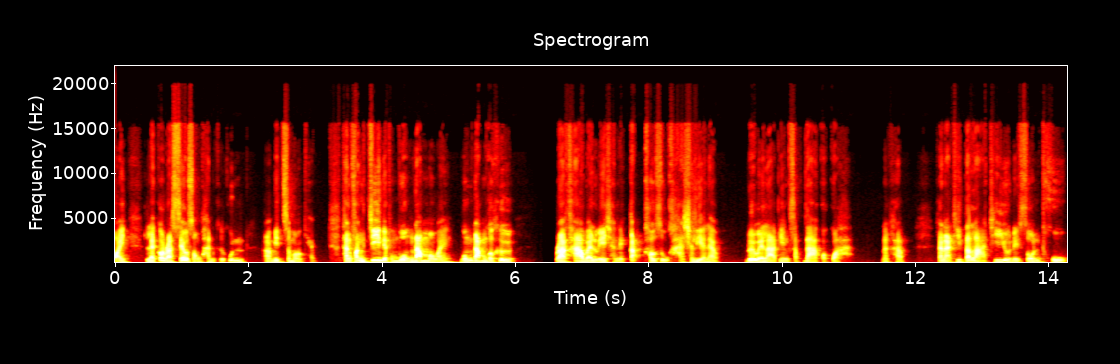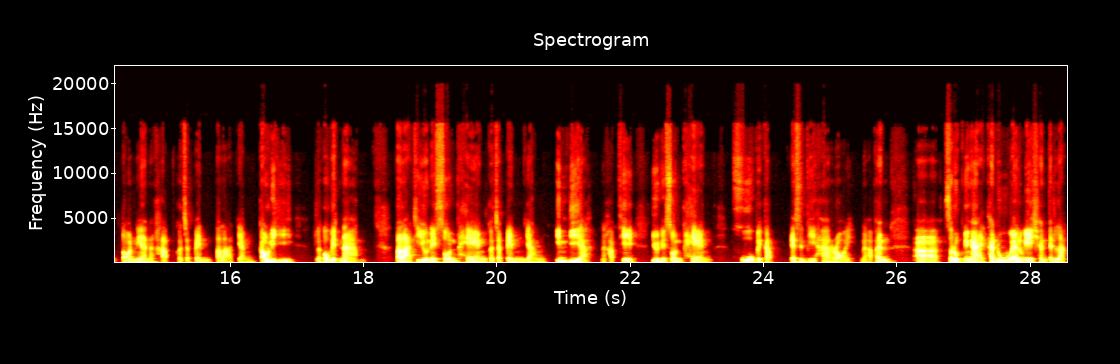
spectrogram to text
500 และก็ Russell 2,000 คือหุ้น mid small cap ทางฝั่งจีนเนี่ยผมวงดำมาไว้ วงดำก็คือราคา valuation เนี่ยกลับเข้าสู่ค่าเฉลี่ยแล้ว ด้วยเวลาเพียงสัปดาห์กว่าๆนะครับ ขณะที่ตลาดที่อยู่ในโซนถูกตอนนี้นะครับ ก็จะเป็นตลาดอย่างเกาหลีแล้วก็เวียดนาม ตลาดที่อยู่ในโซนแพงก็จะเป็นอย่างอินเดียนะครับที่อยู่ในโซนแพงคู่ไปกับ S&P 500 นะครับเพราะฉะนั้นสรุปง่ายๆ ถ้าดู valuation เป็นหลัก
